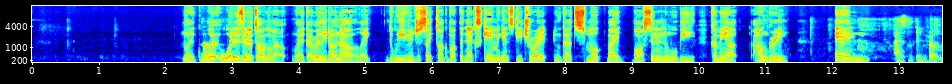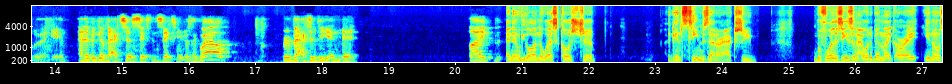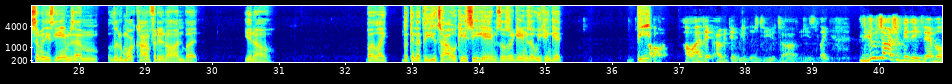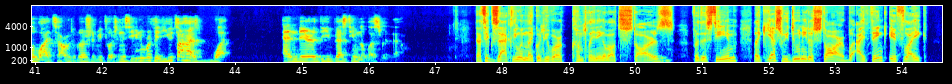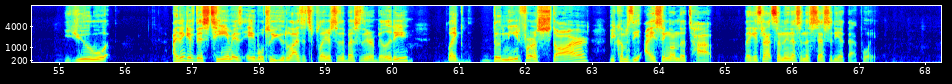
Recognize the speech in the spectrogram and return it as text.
Like, what what is there to talk about? Like, I really don't know. Like, do we even just like talk about the next game against Detroit, who got smoked by Boston and will be coming out hungry? I And mean, I still think probably win that game. And then we go back to six and six, and you're just like, well, we're back to being mid. Like, and then we go on the West Coast trip against teams that are actually before the season I would have been like, all right, you know, some of these games I'm a little more confident on, but you know, but like looking at the Utah OKC games, those are games that we can get beat. Oh, oh, I think I would think we lose to Utah. He's like Utah should be the example of why Tom Thibodeau should be coaching this anymore because Utah has what, and they're the best team in the West right now. That's exactly when like when people are complaining about stars for this team, like yes, we do need a star, but I think if like you I think if this team is able to utilize its players to the best of their ability, like the need for a star becomes the icing on the top. Like it's not something that's a necessity at that point.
